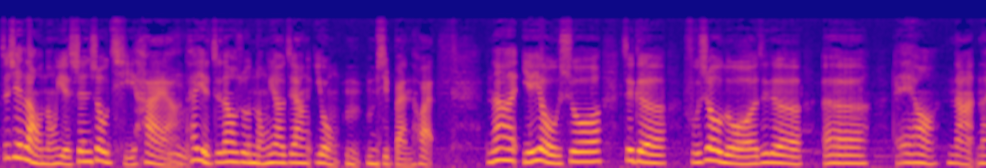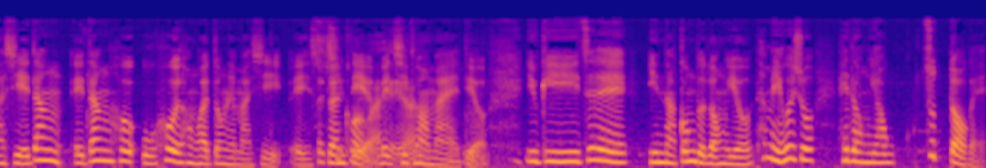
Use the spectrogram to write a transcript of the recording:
这些老农也深受其害啊，嗯、他也知道说农药这样用，嗯，不是办坏。那也有说这个福寿螺，这个呃，哎呦，那那些当会当好有好的方法当然嘛是诶酸点被气矿卖掉，尤其这个。因那公的农药，他们也会说黑农药做毒哎，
